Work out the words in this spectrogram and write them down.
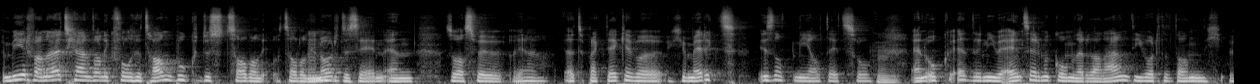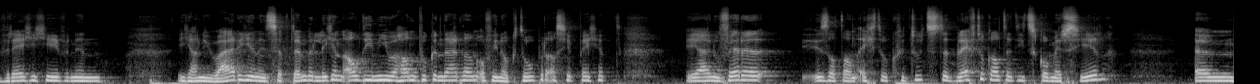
meer van uitgaan van ik volg het handboek, dus het zal wel, het zal wel in Mhm. orde zijn. En zoals we ja, uit de praktijk hebben gemerkt, is dat niet altijd zo. Hmm. En ook hè, de nieuwe eindtermen komen er dan aan. Die worden dan vrijgegeven in januari en in september liggen al die nieuwe handboeken daar dan, of in oktober als je pech hebt. Ja, in hoeverre is dat dan echt ook getoetst? Het blijft ook altijd iets commercieel. Ehm,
